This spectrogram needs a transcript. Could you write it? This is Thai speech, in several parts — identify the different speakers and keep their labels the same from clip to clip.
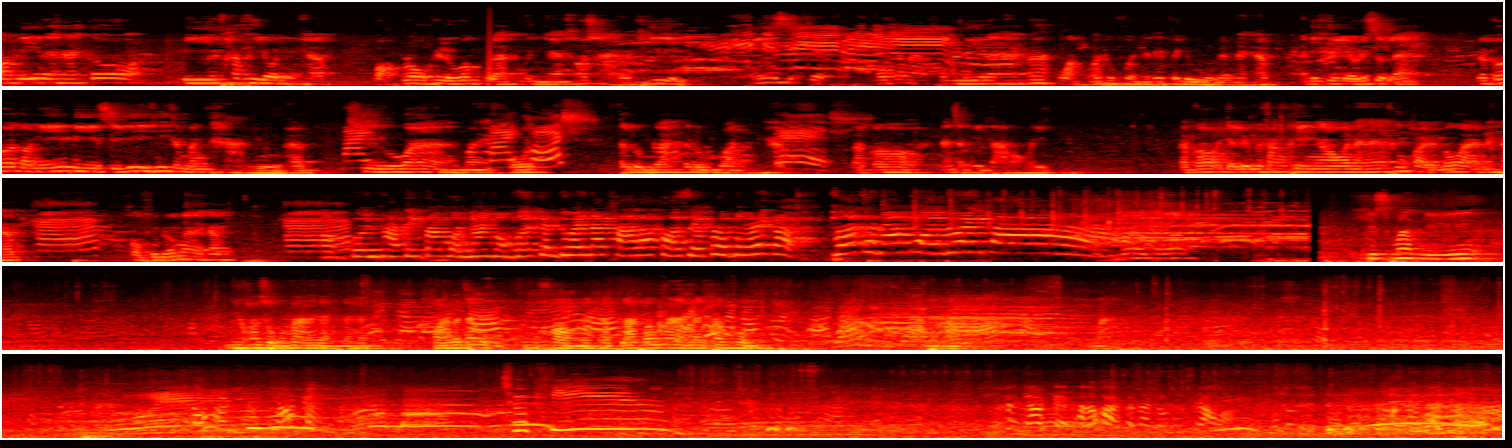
Speaker 1: ตอนนี้นะฮะก็มีภาพยนตร์ครับ บอกโลกให้รู้ว่ากูรักมึงฮะเข้าฉายวันที่ 27มกราคมนี้นะฮะก็หวังว่าทุกคนจะได้ไปดูกันนะครับ อันนี้คือเร็วที่สุดแล้ว แล้วก็ตอนนี้มีซีรีส์ที่กำลังถ่ายอยู่ครับ
Speaker 2: My-
Speaker 1: ชื่อว่า My
Speaker 2: My
Speaker 1: Coach
Speaker 2: Coach
Speaker 1: ตะลุมรักตะลุมวันครับ
Speaker 2: yes
Speaker 1: แล้วก็น่าจะมีตามออกมาอีก แล้วก็อย่าลืมไปฟังเพลงเงากันนะฮะเพิ่งปล่อยไปเมื่อวานนะครับ
Speaker 2: ครับ
Speaker 1: ขอบคุณมากๆครับ
Speaker 2: ครั
Speaker 3: ขอบบคุณค่ะติดตามผลงานของเพิร์ดกันด้วยนะคะ และขอเสียงปรบมือให้กับเพิร์ดธนพลด้วยค่ะ
Speaker 1: มากครับค ริสต์มาสนี้ มีความสุขมากๆกันนะฮะขอให้พระเจ้าคุ้มครองนะครับ รักมากๆนะครับผมนะครับมา
Speaker 2: ชูคิว
Speaker 4: 不是你要给他的话，现在就录像了。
